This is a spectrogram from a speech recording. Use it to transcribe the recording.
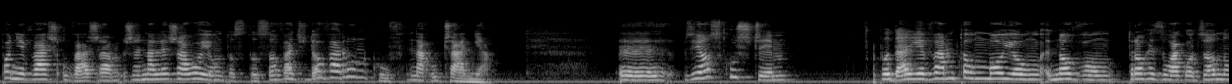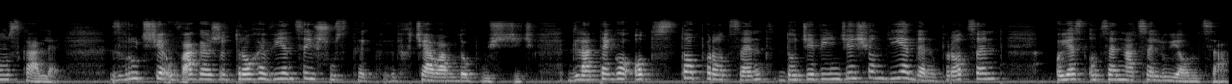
ponieważ uważam, że należało ją dostosować do warunków nauczania. Y, w związku z czym podaję Wam tą moją nową, trochę złagodzoną skalę. Zwróćcie uwagę, że trochę więcej szóstek chciałam dopuścić. Dlatego od 100% do 91% jest ocena celująca.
